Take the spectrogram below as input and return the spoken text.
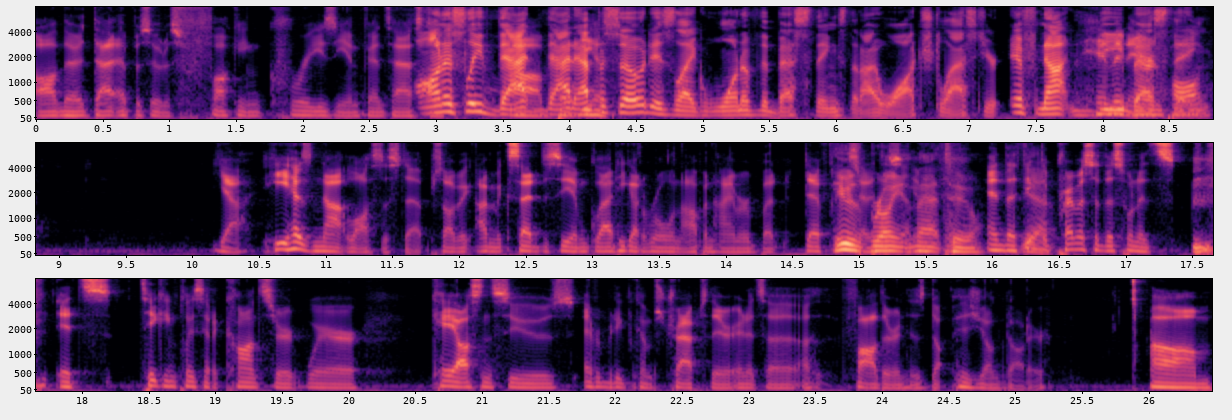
on there, that episode is fucking crazy and fantastic. Honestly, that Uh, that he has- episode is like one of the best things that I watched last year, if not the best Paul. thing. yeah, he has not lost a step. So I'm, I'm excited to see. I'm glad he got a role in Oppenheimer, but definitely He was brilliant in that too. And I think Yeah. the premise of this one is it's taking place at a concert where chaos ensues, everybody becomes trapped there, and it's a, a father and his da- his young daughter. Um,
